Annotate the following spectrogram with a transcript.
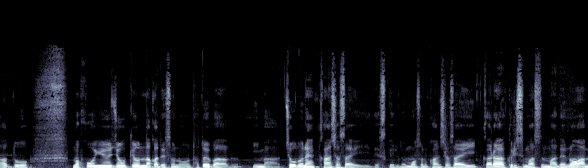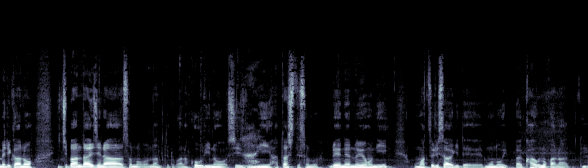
あとまあ、こういう状況の中でその例えば今ちょうどね感謝祭ですけれどもその感謝祭からクリスマスまでのアメリカの一番大事なそのなんていうのかな小売りのシーズンに果たしてその例年のようにお祭り騒ぎで物をいっぱい買うのかなっていう。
